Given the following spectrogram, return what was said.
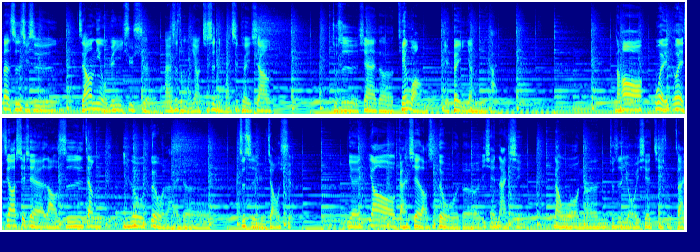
但是其实只要你有愿意去学，还是怎么样，其实你还是可以像就是现在的天王也可以一样厉害。然后我也我也是要谢谢老师这样一一路对我来的。支持与教学，也要感谢老师对我的一些耐心，让我能就是有一些基础在，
